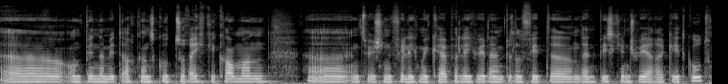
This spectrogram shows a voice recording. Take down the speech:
äh, und bin damit auch ganz gut zurechtgekommen. Äh, inzwischen fühle ich mich körperlich wieder ein bisschen fitter und ein bisschen schwerer geht gut,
